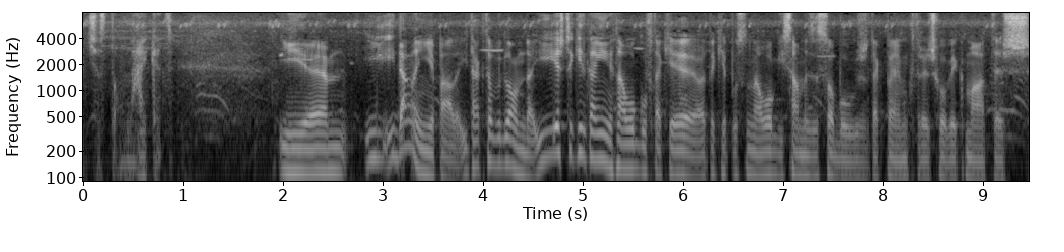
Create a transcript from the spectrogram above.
I just don't like it. I, i, I, dalej nie palę. I tak to wygląda. I jeszcze kilka innych nałogów, takie, takie po prostu nałogi same ze sobą, że tak powiem, które człowiek ma, też,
